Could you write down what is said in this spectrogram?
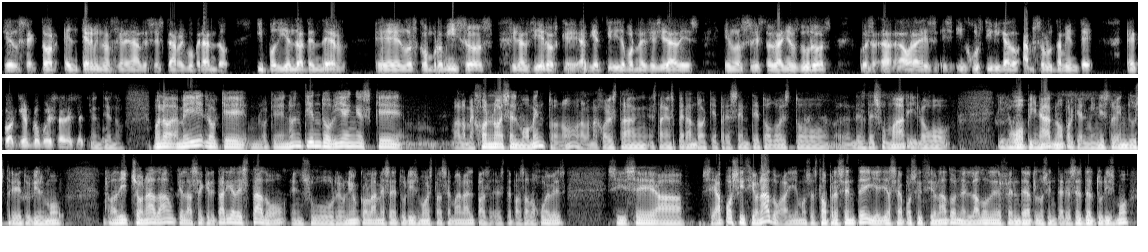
que el sector en términos generales se está recuperando y pudiendo atender eh, los compromisos financieros que había adquirido por necesidades en los estos años duros pues a- ahora es, es injustificado absolutamente eh, cualquier propuesta de este tipo. Entiendo. Bueno, a mí lo que, lo que no entiendo bien es que a lo mejor no es el momento, ¿no? A lo mejor están, están esperando a que presente todo esto eh, desde su mar y luego, y luego opinar, ¿no? Porque el ministro de Industria y Turismo no ha dicho nada, aunque la secretaria de Estado, en su reunión con la Mesa de Turismo esta semana, el pas- este pasado jueves, sí se ha, se ha posicionado, ahí hemos estado presente y ella se ha posicionado en el lado de defender los intereses del turismo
